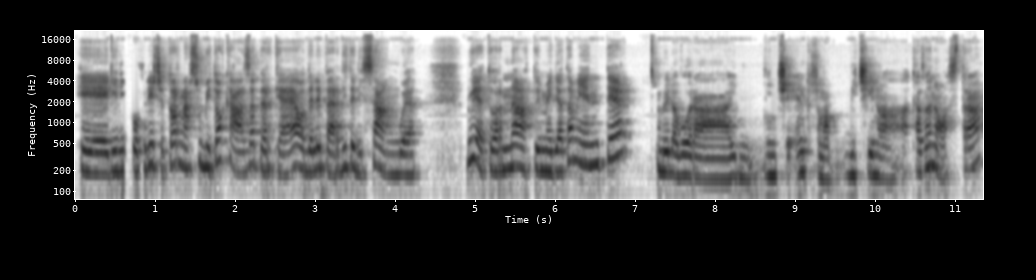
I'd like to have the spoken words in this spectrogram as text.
e gli dico Felice torna subito a casa perché ho delle perdite di sangue. Lui è tornato immediatamente, lui lavora in, in centro, insomma vicino a, a casa nostra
